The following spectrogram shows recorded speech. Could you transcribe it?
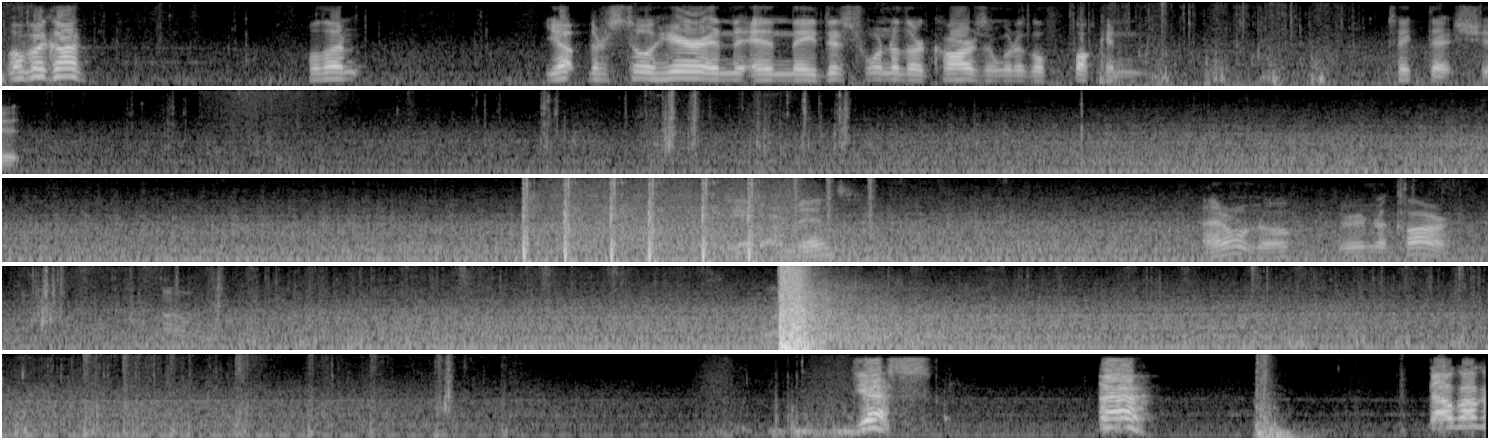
Oh my god! Hold on. Yep, they're still here and and they ditched one of their cars. I'm gonna go fucking take that shit. Do you have armbands? I don't know. They're in a car. Oh. Yes!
